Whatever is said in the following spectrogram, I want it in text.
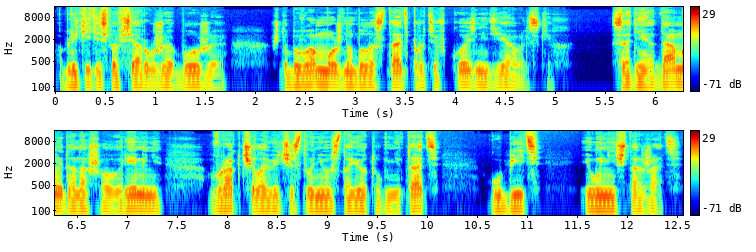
Облекитесь во всеоружие Божие – чтобы вам можно было стать против козни дьявольских. Со дней Адама и до нашего времени враг человечества не устает угнетать, губить и уничтожать.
